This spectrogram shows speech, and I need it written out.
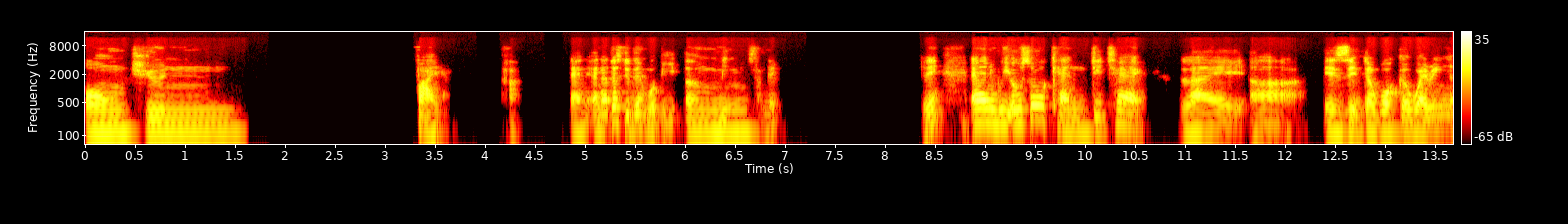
Ong Jun Fai. Huh. And another student will be Eng Min something. Okay, and we also can detect like uh is it the worker wearing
